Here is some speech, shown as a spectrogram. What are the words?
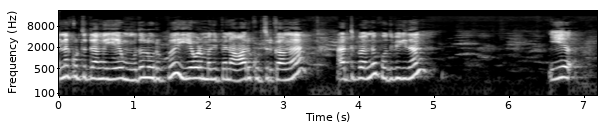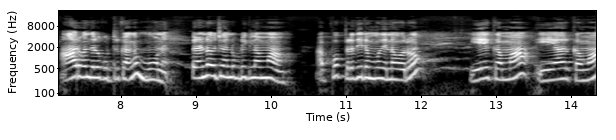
என்ன கொடுத்துட்டாங்க? ஏ முதல் உறுப்பு. ஏவோட மதிப்பெண் ஆறு கொடுத்துருக்காங்க. அடுத்து பாருங்கள் பொது விகிதம் ஏ ஆறு வந்து எவ்வளோ கொடுத்துருக்காங்க மூணு. இப்போ ரெண்டு வச்சு கண்டுபிடிக்கலாமா? அப்போது பிரதியிடும் போது என்ன வரும்? A comma A R comma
